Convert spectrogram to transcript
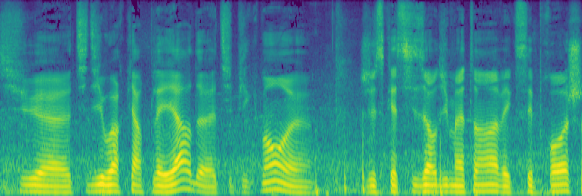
Tu, euh, tu dis work hard, play hard, euh, typiquement, euh, jusqu'à 6 heures du matin avec ses proches,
